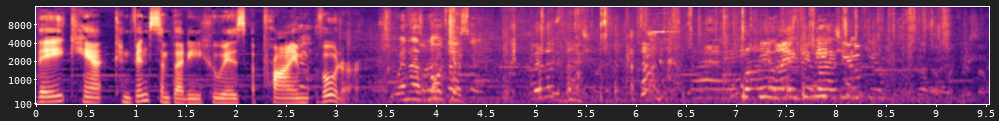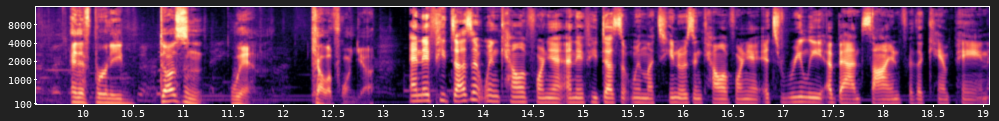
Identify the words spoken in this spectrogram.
They can't convince somebody who is a prime voter. Buenas noches. Buenas noches. Thank you. Nice to meet you. And if Bernie doesn't win California, and if he doesn't win California and if he doesn't win Latinos in California, it's really a bad sign for the campaign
